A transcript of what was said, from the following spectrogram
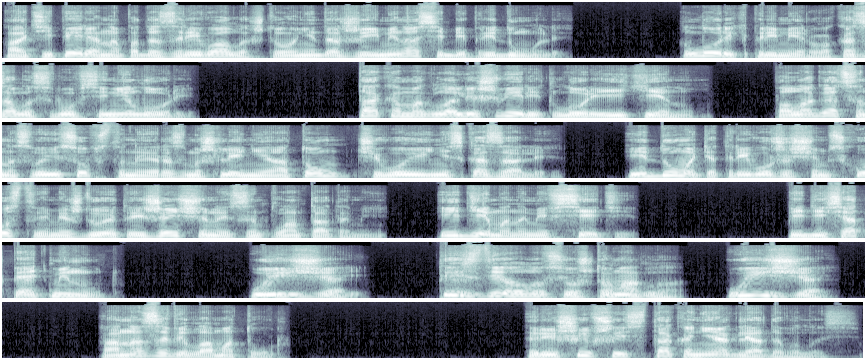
А теперь она подозревала, что они даже имена себе придумали. Лори, к примеру, оказалась вовсе не Лори. Така могла лишь верить Лори и Кену, полагаться на свои собственные размышления о том, чего ей не сказали, и думать о тревожащем сходстве между этой женщиной с имплантатами и демонами в сети. 55 минут. Уезжай. Ты сделала все, что могла. Уезжай. Она завела мотор. Решившись, так и не оглядывалась.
